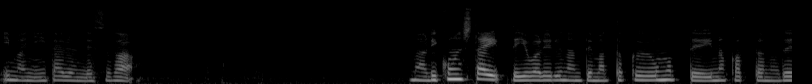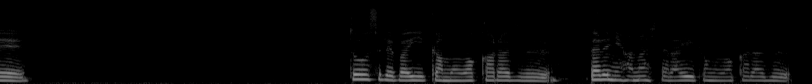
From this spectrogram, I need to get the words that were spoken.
今に至るんですがまあ離婚したいって言われるなんて全く思っていなかったのでどうすればいいかも分からず誰に話したらいいかも分からず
